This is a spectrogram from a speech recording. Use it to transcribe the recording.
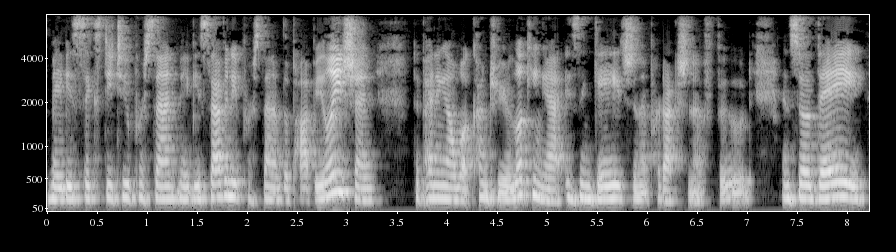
Maybe 62%, maybe 70% of the population, depending on what country you're looking at, is engaged in the production of food. And so they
